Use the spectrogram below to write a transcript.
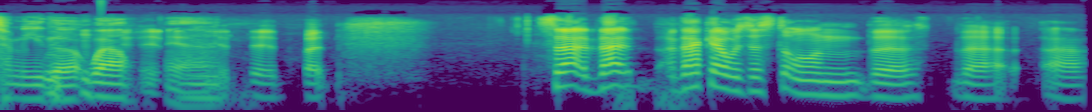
to me, though. Well, It, yeah. it did, but so that that that guy was just on the the uh,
